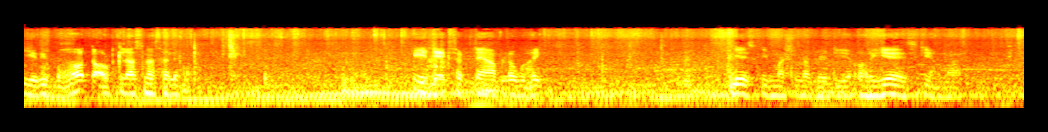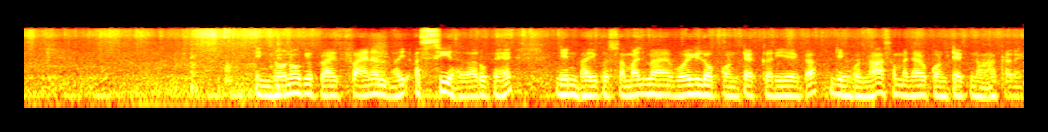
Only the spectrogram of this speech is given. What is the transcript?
ये भी बहुत आउट क्लास नस्ल है। ये देख सकते हैं आप लोग भाई। ये इसकी माशाल्लाह बेटी है और ये इसकी हमारी इन दोनों के प्राइस फाइनल भाई अस्सी हज़ार रुपये हैं। जिन भाई को समझ में आए, वही लोग कांटेक्ट करिएगा। जिनको ना समझ आए कांटेक्ट ना करें।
